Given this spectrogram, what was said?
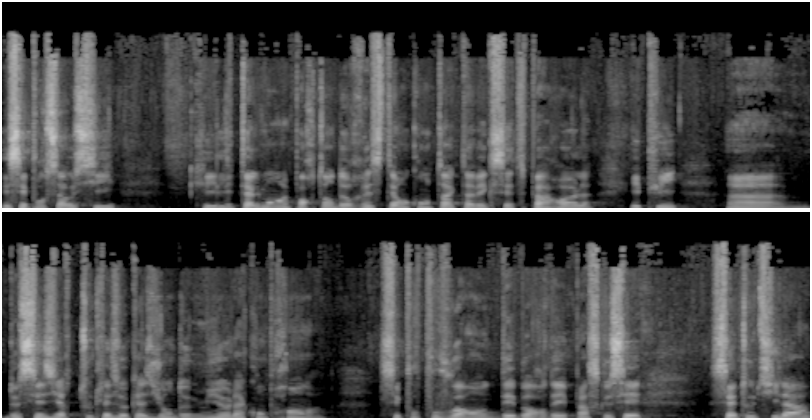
Et c'est pour ça aussi qu'il est tellement important de rester en contact avec cette parole et puis euh, de saisir toutes les occasions de mieux la comprendre. C'est pour pouvoir en déborder parce que c'est cet outil-là,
